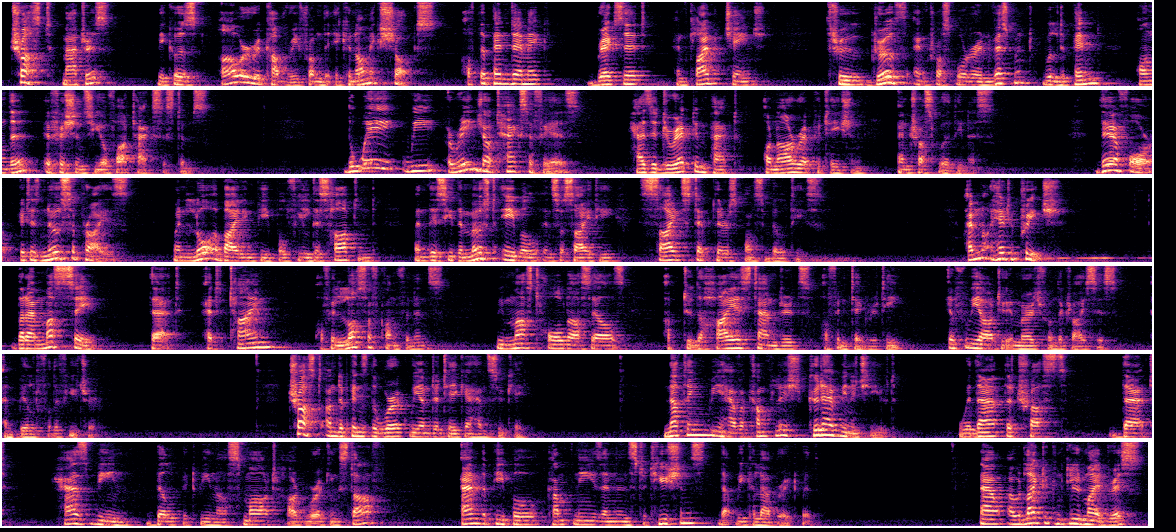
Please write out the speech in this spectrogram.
Trust matters because our recovery from the economic shocks of the pandemic, Brexit, and climate change through growth and cross border investment will depend on the efficiency of our tax systems. The way we arrange our tax affairs has a direct impact on our reputation and trustworthiness. Therefore, it is no surprise when law abiding people feel disheartened when they see the most able in society sidestep their responsibilities. I'm not here to preach, but I must say that at a time of a loss of confidence, we must hold ourselves up to the highest standards of integrity if we are to emerge from the crisis and build for the future. Trust underpins the work we undertake at Hansuke. Nothing we have accomplished could have been achieved without the trust that has been built between our smart, hardworking staff and the people, companies, and institutions that we collaborate with. Now, I would like to conclude my address,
